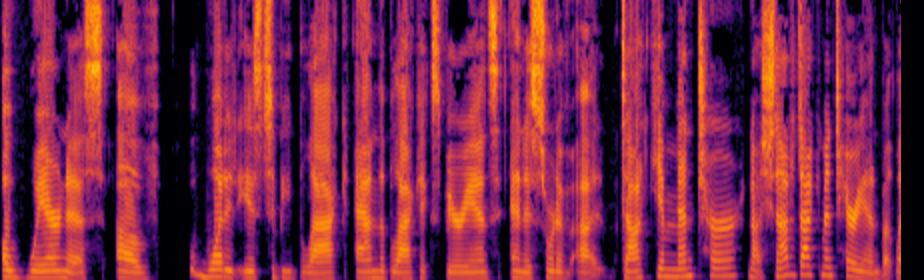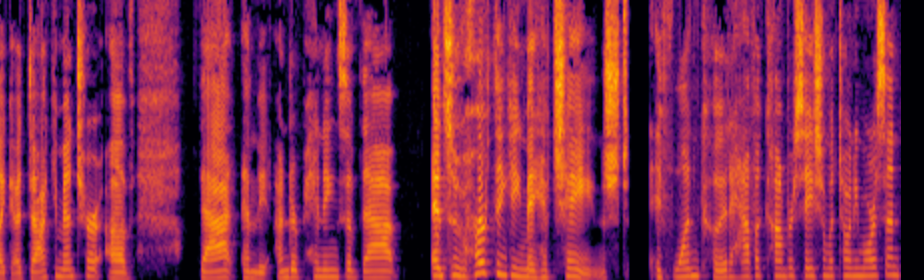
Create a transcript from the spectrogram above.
awareness of what it is to be black and the black experience and is sort of a documenter not she's not a documentarian but like a documenter of that and the underpinnings of that. And so her thinking may have changed if one could have a conversation with Toni Morrison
